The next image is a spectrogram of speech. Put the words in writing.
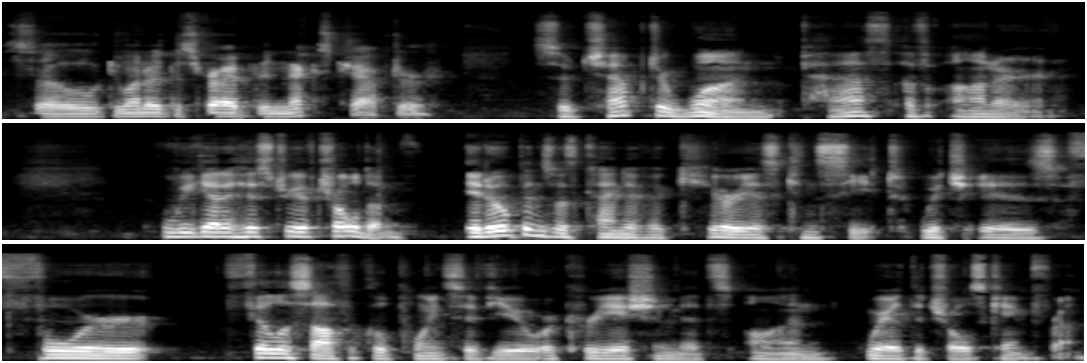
so do you want to describe the next chapter? So, chapter one, Path of Honor. We get a history of trolldom it opens with kind of a curious conceit, which is four philosophical points of view or creation myths on where the trolls came from.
